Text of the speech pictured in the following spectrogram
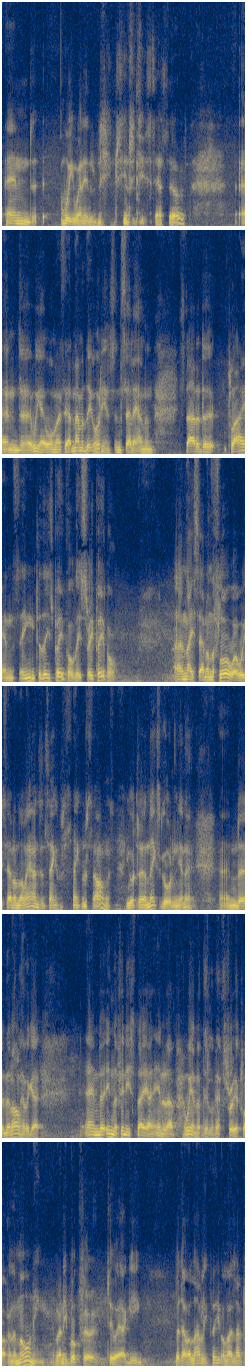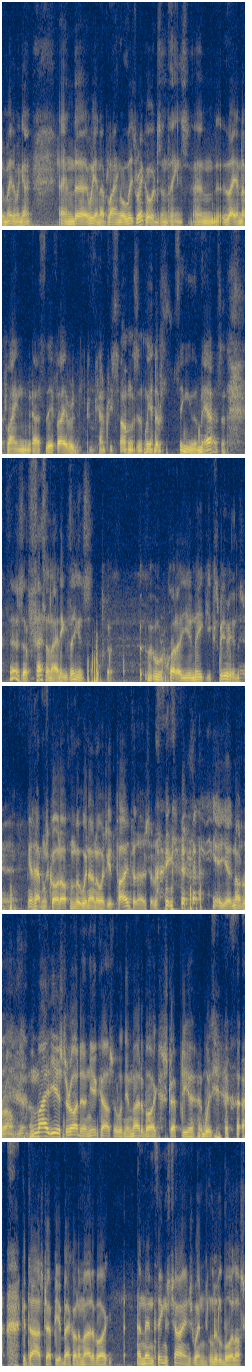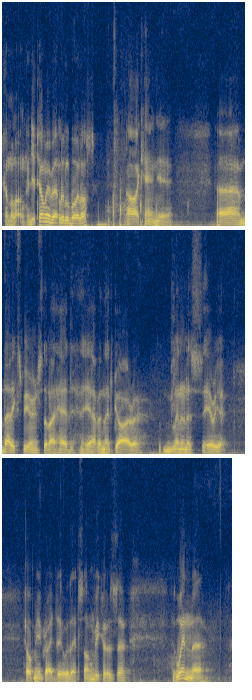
And we went in and introduced ourselves. And uh, we almost outnumbered the audience and sat down and started to play and sing to these people, these three people. And they sat on the floor while we sat on the lounge and sang, sang songs. Your turn next, Gordon, you know, and uh, then I'll have a go. And uh, in the finish, they ended up, we ended up there about three o'clock in the morning. We only booked for a two hour gig, but they were lovely people. I'd love to meet them again. And uh, we ended up playing all these records and things. And they ended up playing us their favourite country songs, and we ended up singing them out. So it was a fascinating thing. It's quite a unique experience. Yeah. It happens quite often, but we don't always get paid for those sort of things. yeah, you're not wrong. You're not. Mate, used to ride to Newcastle with your motorbike strapped to you, with your guitar strapped to your back on a motorbike, and then things changed when Little Boy Lost come along. Can you tell me about Little Boy Lost? Oh, I can, yeah. Um, that experience that I had yeah, in that Guyra, Glen Innes area helped me a great deal with that song because uh, when uh,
